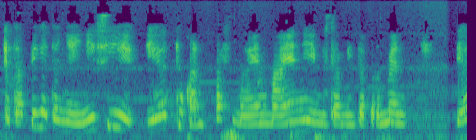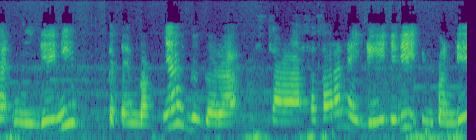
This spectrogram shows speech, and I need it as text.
eh tapi katanya ini sih dia tuh kan pas main-main nih minta-minta permen. Ya ini dia ini ketembaknya gara-gara salah sasaran ya dia jadi bukan dia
